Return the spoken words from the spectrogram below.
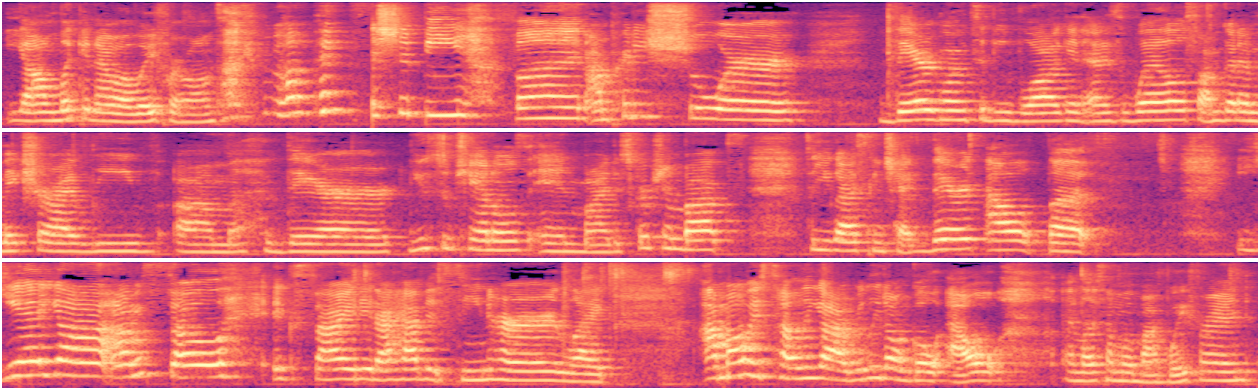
Yeah, I'm looking at my way while I'm talking about this. It should be fun. I'm pretty sure they're going to be vlogging as well so i'm going to make sure i leave um, their youtube channels in my description box so you guys can check theirs out but yeah y'all i'm so excited i haven't seen her like i'm always telling y'all i really don't go out unless I'm with my boyfriend.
